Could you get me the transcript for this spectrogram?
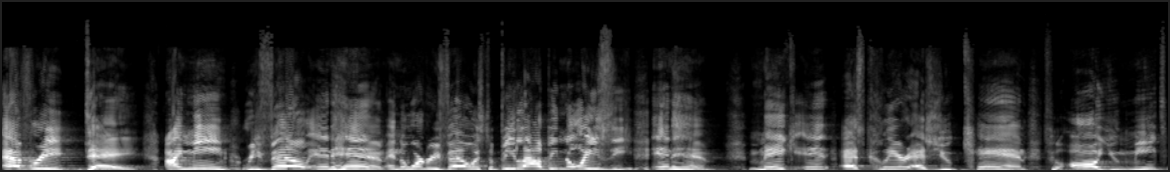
Every day. I mean, revel in Him. And the word revel is to be loud, be noisy in Him. Make it as clear as you can to all you meet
